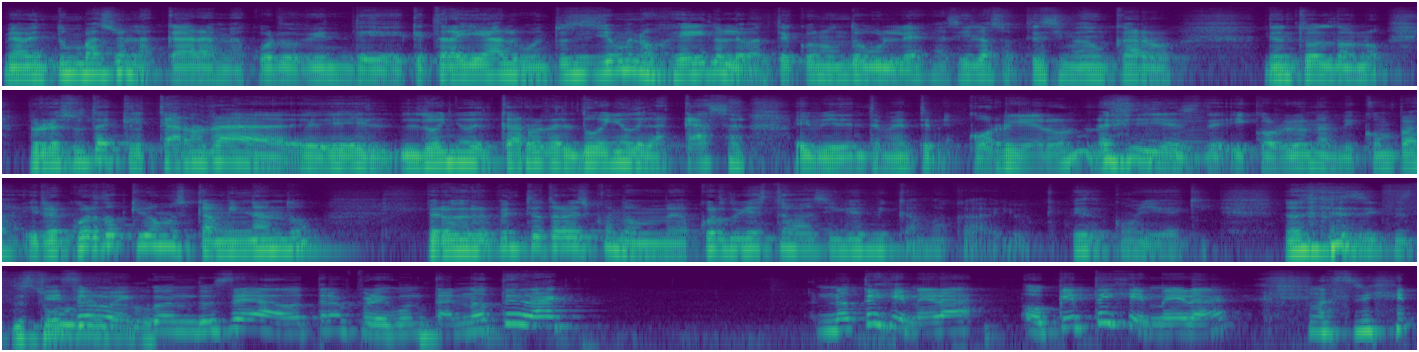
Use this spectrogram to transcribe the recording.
me aventó un vaso en la cara, me acuerdo bien de que traía algo. Entonces yo me enojé y lo levanté con un doble, así lo azoté encima de un carro, de un toldo, ¿no? Pero resulta que el carro era, eh, el dueño del carro era el dueño de la casa. Evidentemente me corrieron y, este, y corrieron a mi compa. Y recuerdo que íbamos caminando. Pero de repente otra vez cuando me acuerdo ya estaba así en mi cama acá. Yo, ¿qué pedo? ¿Cómo llegué aquí? Eso me conduce a otra pregunta. ¿No te da no te genera, o qué te genera, más bien,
